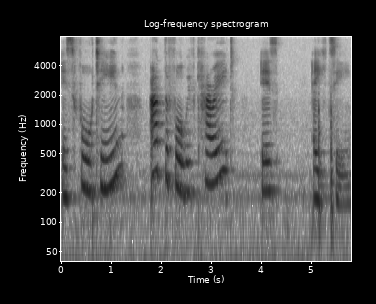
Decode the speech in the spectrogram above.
is 14. Add the 4 we've carried is 18.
